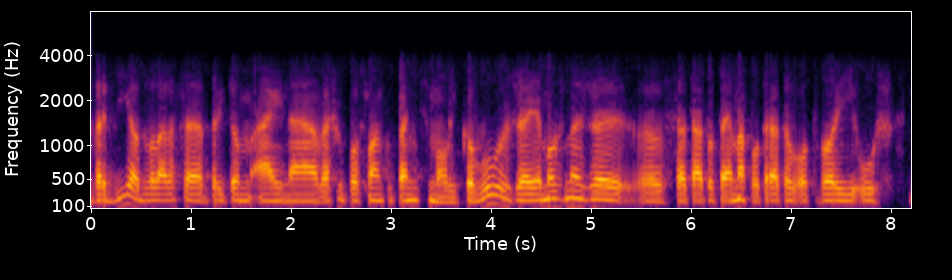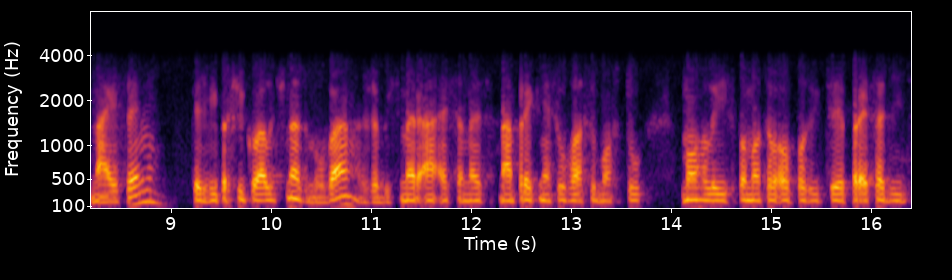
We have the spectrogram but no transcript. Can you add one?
tvrdí, odvoláva sa pritom aj na vašu poslanku pani Smolikovú, že je možné, že e, sa táto téma potratov otvorí už na jeseň, keď vyprší koaličná zmluva, že by Smer a SMS napriek nesúhlasu mostu mohli s pomocou opozície presadiť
